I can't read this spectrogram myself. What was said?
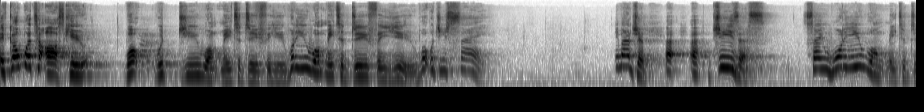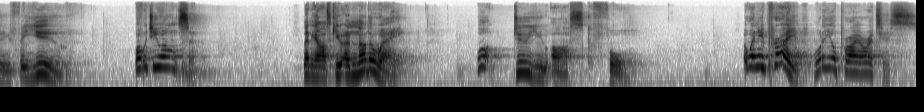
If God were to ask you, What would you want me to do for you? What do you want me to do for you? What would you say? Imagine uh, uh, Jesus saying, What do you want me to do for you? What would you answer? Let me ask you another way. What do you ask for? When you pray, what are your priorities?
